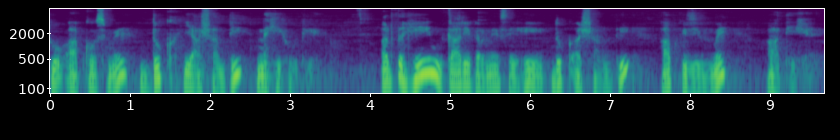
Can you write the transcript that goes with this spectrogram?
तो आपको उसमें दुख या अशांति नहीं होती है। अर्थहीन कार्य करने से ही दुख, अशांति आपके जीवन में आती है।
